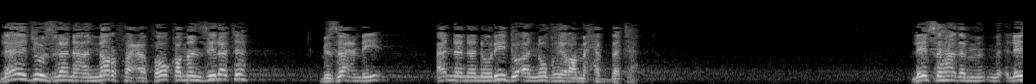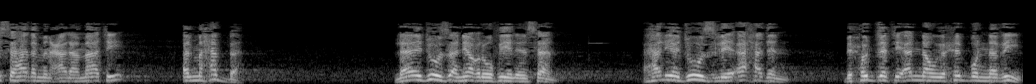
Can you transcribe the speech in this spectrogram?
لا يجوز لنا أن نرفع فوق منزلته بزعم أننا نريد أن نظهر محبته. ليس هذا ليس هذا من علامات المحبة. لا يجوز أن يغلو فيه الإنسان. هل يجوز لأحد بحجة أنه يحب النبي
